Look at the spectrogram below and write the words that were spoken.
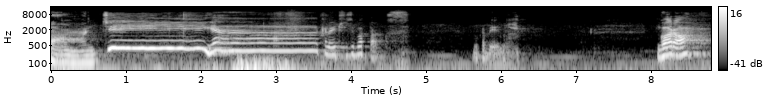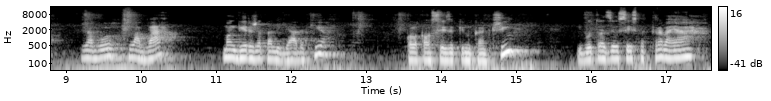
Bom dia! Acabei fazer botox no cabelo. Agora, ó, já vou lavar. Mangueira já tá ligada aqui, ó. Vou colocar vocês aqui no cantinho e vou trazer vocês para trabalhar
